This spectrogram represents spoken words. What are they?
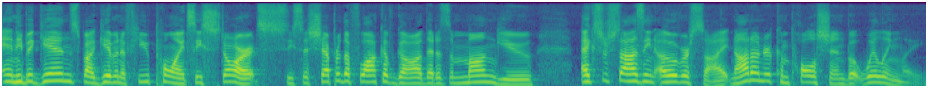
And he begins by giving a few points. He starts, he says, Shepherd the flock of God that is among you, exercising oversight, not under compulsion, but willingly.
